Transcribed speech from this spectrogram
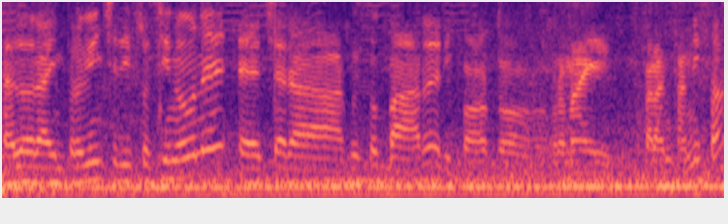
Allora, in provincia di Frosinone eh, c'era questo bar, ricordo ormai 40 anni fa,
